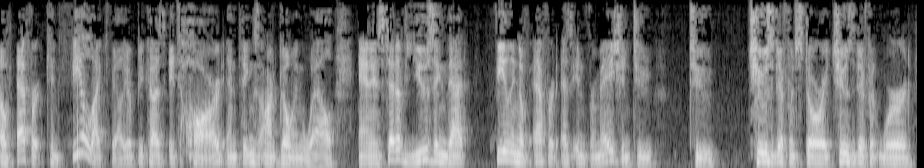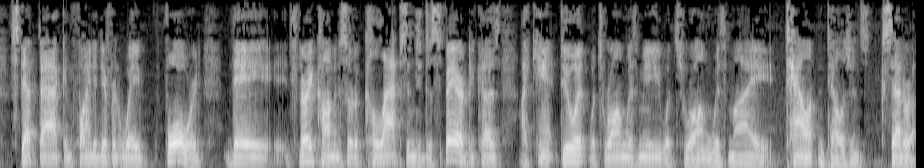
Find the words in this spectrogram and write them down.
of effort can feel like failure because it's hard and things aren't going well. And instead of using that feeling of effort as information to, to choose a different story, choose a different word, step back and find a different way forward, they, it's very common to sort of collapse into despair because I can't do it. What's wrong with me? What's wrong with my talent, intelligence, etc.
